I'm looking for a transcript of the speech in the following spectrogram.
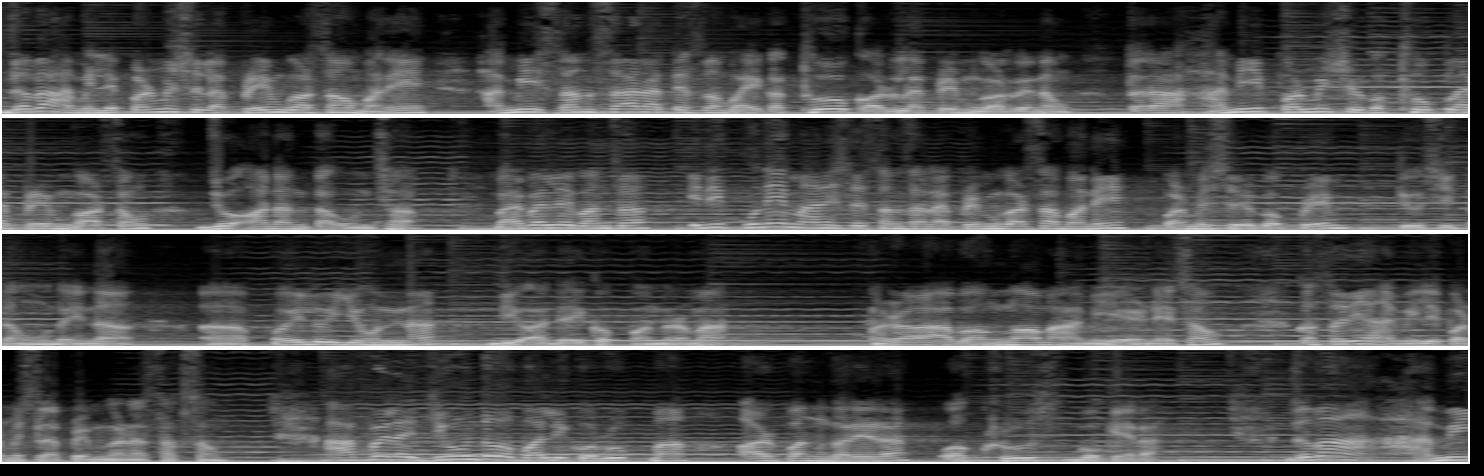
जब हामीले परमेश्वरलाई प्रेम गर्छौँ भने हामी संसार र त्यसमा भएका थोकहरूलाई प्रेम गर्दैनौँ तर हामी परमेश्वरको थोकलाई प्रेम गर्छौँ जो अनन्त हुन्छ। बाइबलले भन्छ यदि कुनै मानिसले संसारलाई प्रेम गर्छ भने परमेश्वरको प्रेम त्योसित हुँदैन। पहिलो युहुन्ना दि अध्यायको पन्ध्रमा। र अब ngमा हामी हेर्नेछौँ कसरी हामीले परमेश्वरलाई प्रेम गर्न सक्छौँ। आफैलाई जिउँदो बलिको रूपमा अर्पण गरेर वा क्रुस बोकेर। जब हामी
